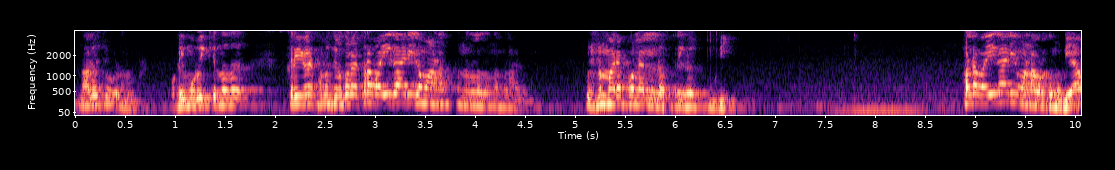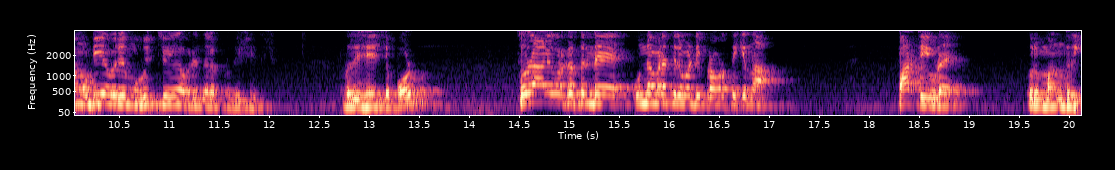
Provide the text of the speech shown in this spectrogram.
എന്നാലോചിച്ച് നോക്കണം നമ്മൾ മുടി മുറിക്കുന്നത് സ്ത്രീകളെ സംബന്ധിച്ചിടത്തോളം എത്ര വൈകാരികമാണ് എന്നുള്ളത് നമ്മൾ ആലോചിക്കും പുരുഷന്മാരെ പോലെയല്ലല്ലോ സ്ത്രീകൾക്ക് മുടി. വളരെ വൈകാരികമാണ് അവർക്ക് മുടി. ആ മുടി അവർ മുറിച്ച് അവർ ഇന്നലെ പ്രതിഷേധിച്ചു. പ്രതിഷേധിച്ചപ്പോൾ തൊഴിലാളി വർഗത്തിന്റെ ഉന്നമനത്തിന് വേണ്ടി പ്രവർത്തിക്കുന്ന പാർട്ടിയുടെ ഒരു മന്ത്രി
